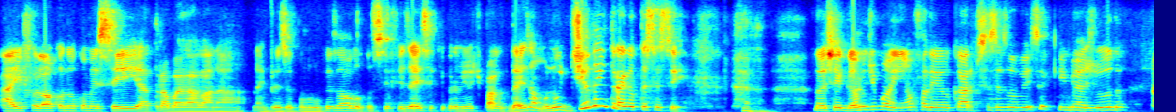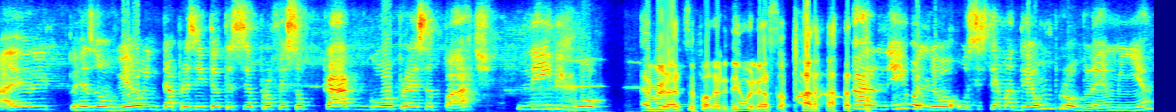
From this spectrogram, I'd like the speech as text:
Aí foi lá quando eu comecei a trabalhar lá na, na empresa com o Lucas. Ó, oh, Lucas, se fizer isso aqui para mim, eu te pago 10 amor. No dia da entrega do TCC. Nós chegamos de manhã, eu falei, cara, preciso resolver isso aqui, me ajuda. Aí ele resolveu, apresentei o TCC, o professor cagou pra essa parte, nem ligou. É verdade, você ele nem olhou essa parada. Cara, nem olhou. O sistema deu um probleminha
